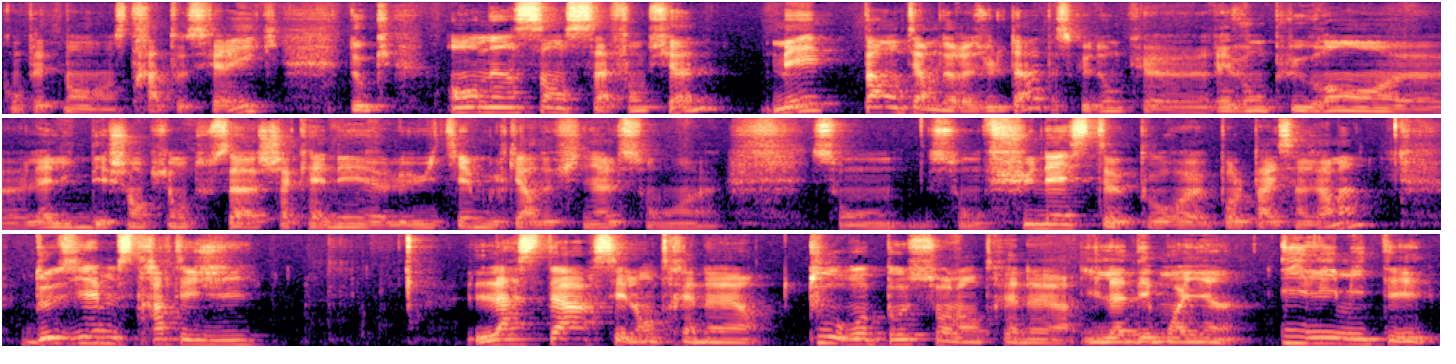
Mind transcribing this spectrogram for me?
complètement stratosphérique. Donc, en un sens, ça fonctionne mais pas en termes de résultats, parce que donc euh, rêvons plus grand, euh, la Ligue des Champions, tout ça, chaque année, le huitième ou le quart de finale sont, euh, sont, sont, funestes pour, pour le Paris Saint-Germain. Deuxième stratégie, la star, c'est l'entraîneur. Tout repose sur l'entraîneur. Il a des moyens illimités,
